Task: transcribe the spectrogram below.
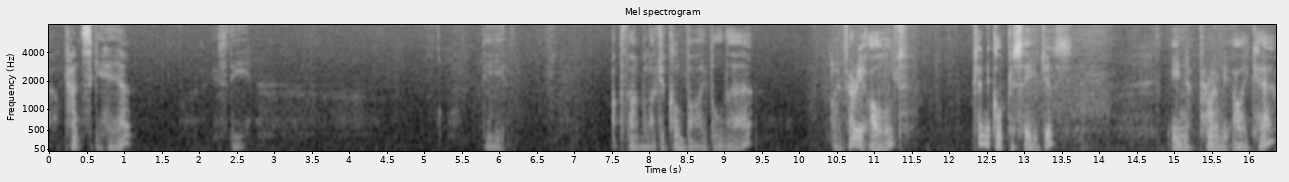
Uh, Kanski here is the the ophthalmological Bible there. My very old clinical procedures in primary eye care.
